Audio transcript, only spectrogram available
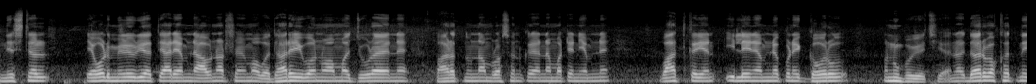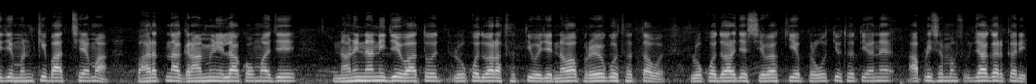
નેશનલ એવોર્ડ મેળવી રહ્યા ત્યારે એમને આવનાર સમયમાં વધારે યુવાનો આમાં જોડાય અને ભારતનું નામ રોશન કરે. એના માટેની એમને વાત કરી એ લઈને અમને પણ એક ગૌરવ અનુભવીએ છીએ. અને દર વખતની જે મન કી બાત છે એમાં ભારતના ગ્રામીણ ઇલાકોમાં જે નાની નાની જે વાતો લોકો દ્વારા થતી હોય, જે નવા પ્રયોગો થતા હોય, લોકો દ્વારા જે સેવાકીય પ્રવૃત્તિઓ થતી અને આપણી સમક્ષ ઉજાગર કરી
